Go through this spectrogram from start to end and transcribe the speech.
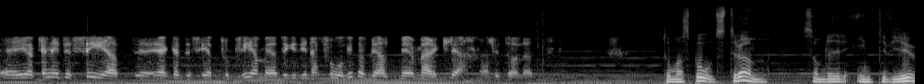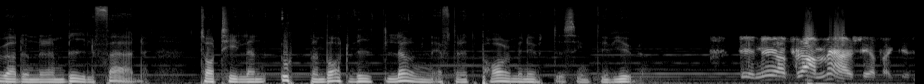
Eh, jag kan inte se att eh, jag kan inte se ett problem, men jag tycker dina frågor börjar bli allt mer märkliga, ärligt talat. Thomas Bodström, som blir intervjuad under en bilfärd, tar till en uppenbart vit lögn efter ett par minuters intervju. Eh, nu är jag framme här ser jag faktiskt.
